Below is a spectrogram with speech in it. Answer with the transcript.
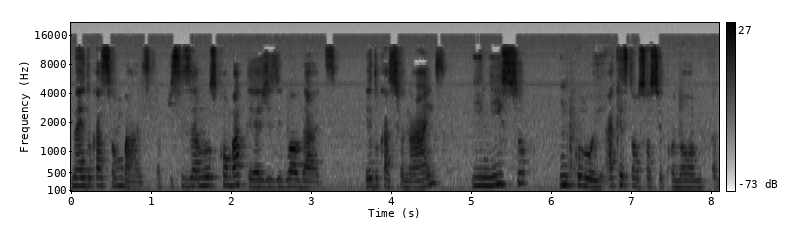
na educação básica. Precisamos combater as desigualdades educacionais e nisso inclui a questão socioeconômica,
